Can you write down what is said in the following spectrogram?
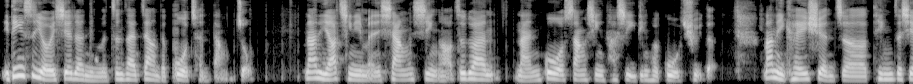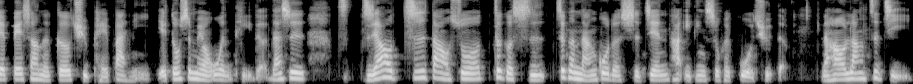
一定是有一些人，你们正在这样的过程当中，那你要请你们相信啊，这段难过、伤心它是一定会过去的。那你可以选择听这些悲伤的歌曲陪伴你，也都是没有问题的。但是只只要知道说这个时这个难过的时间，它一定是会过去的，然后让自己。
